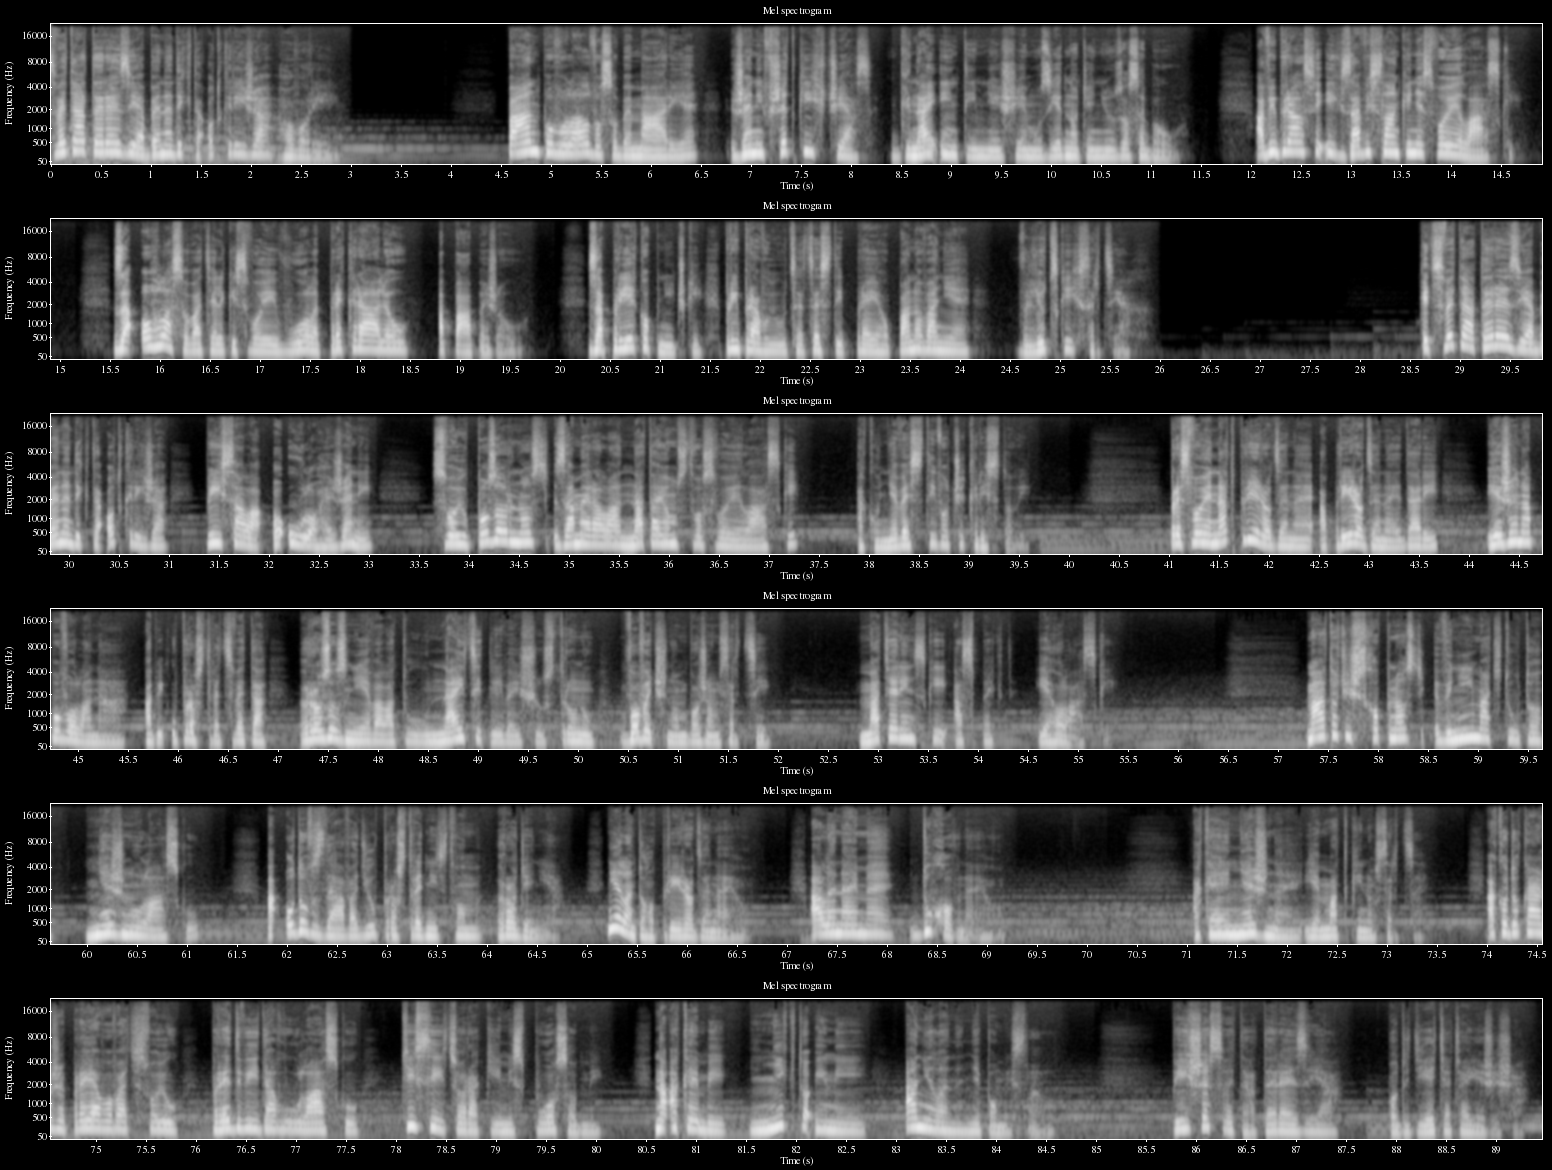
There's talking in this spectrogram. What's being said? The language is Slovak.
Svetá Terézia Benedikta od kríža hovorí Pán povolal v osobe Márie ženy všetkých čias k najintímnejšiemu zjednoteniu so sebou a vybral si ich za vyslankyne svojej lásky, za ohlasovateľky svojej vôle pre kráľov a pápežov, za priekopníčky pripravujúce cesty pre jeho panovanie v ľudských srdciach. Keď svetá Terézia Benedikta od kríža písala o úlohe ženy, svoju pozornosť zamerala na tajomstvo svojej lásky ako nevesty voči Kristovi. Pre svoje nadprirodzené a prirodzené dary je žena povolaná, aby uprostred sveta rozoznievala tú najcitlivejšiu strunu vo väčšnom Božom srdci. Materinský aspekt jeho lásky. Má totiž schopnosť vnímať túto nežnú lásku a odovzdávať ju prostredníctvom rodenia. Nielen toho prírodzeného, ale najmä duchovného. Aké nežné je matkino srdce. Ako dokáže prejavovať svoju predvídavú lásku tisícorakými spôsobmi, na aké by nikto iný ani len nepomyslel píše svätá Terézia od dieťaťa Ježiša.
